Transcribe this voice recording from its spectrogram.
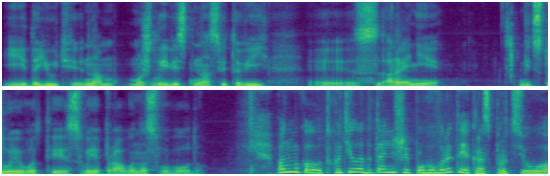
і дають нам можливість на світовій е, арені відстоювати своє право на свободу. Пане Миколо, от хотіла детальніше поговорити якраз про цю е,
